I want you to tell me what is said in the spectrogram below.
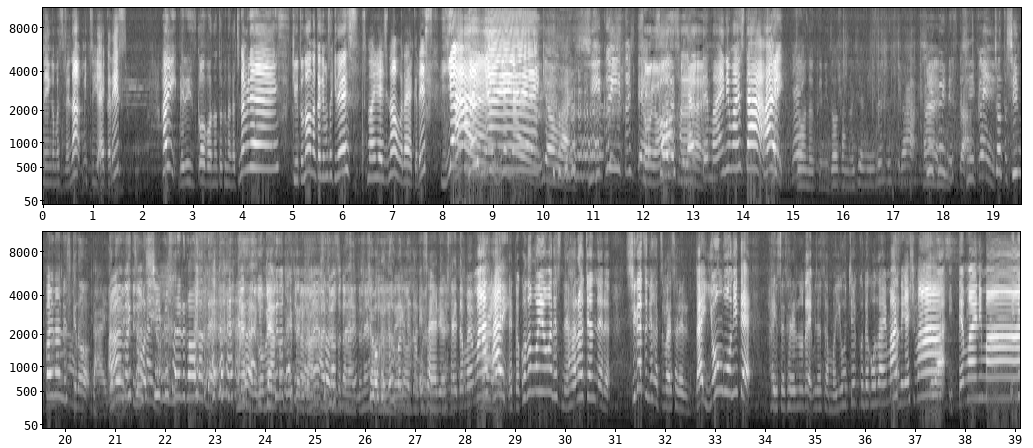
ニング娘。の光井愛佳です。はい Berryz工房の徳永千奈美です。℃-uteの中島早貴です。スマイレージの和田彩香です。イエーイ！イエーイ！今日は飼育員としてそうよ。そうですね、はいやってまいりました。はい。ゾウの国ゾウさんが一緒にいるんですが飼育員ですか、飼育員ちょっと心配なんですけど大あの頑張っいつも飼育される側なんで。皆さんにご迷惑をかけてるから。ね。味わっとかないとね。今日は頑張りたいと思います餌やりをしたいと思います。えっとこの模様はですね、ハローチャンネル4月に発売される第4号にて掲載されるので、皆さんも要チェックでございます。お願いしまでは行ってまいります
